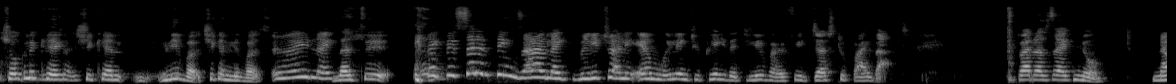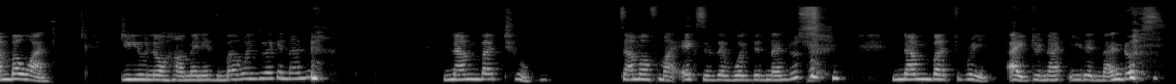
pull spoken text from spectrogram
Chocolate cake, like- chicken liver, chicken livers. Right, like That's it. like there's certain things that I like literally am willing to pay the delivery fee just to buy that. But I was like, no. Number one, do you know how many Zimbabweans work in Nando's? Number two, some of my exes have worked at Nando's. Number three, I do not eat at Nando's.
